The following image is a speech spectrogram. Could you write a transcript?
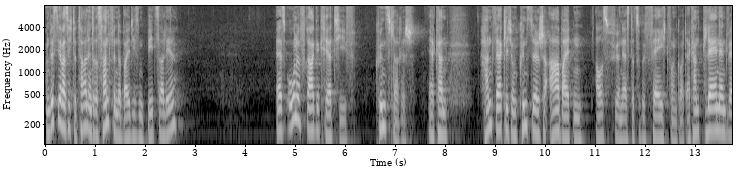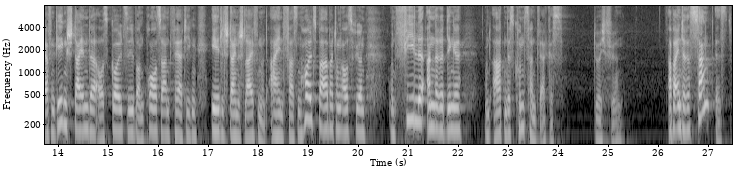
Und wisst ihr, was ich total interessant finde bei diesem Bezalel? Er ist ohne Frage kreativ, künstlerisch. Er kann handwerkliche und künstlerische Arbeiten ausführen. Er ist dazu befähigt von Gott. Er kann Pläne entwerfen, Gegenstände aus Gold, Silber und Bronze anfertigen, Edelsteine schleifen und einfassen, Holzbearbeitung ausführen und viele andere Dinge und Arten des Kunsthandwerkes durchführen. Aber interessant ist,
